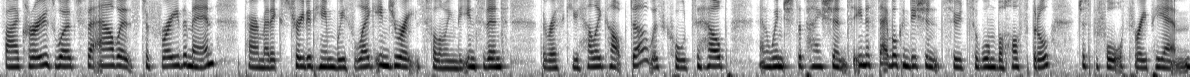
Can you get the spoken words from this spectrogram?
Fire crews worked for hours to free the man. Paramedics treated him with leg injuries following the incident. The rescue helicopter was called to help and winched the patient in a stable condition to Toowoomba Hospital just before 3 pm.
